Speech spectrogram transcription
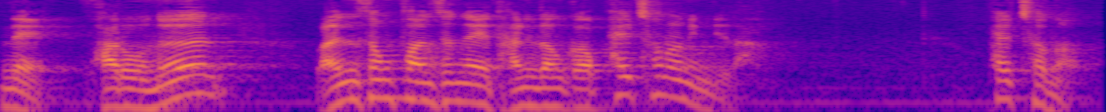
네, 괄호는 완성품 환산량의 단위 단가가 8,000원입니다. 8,000원.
